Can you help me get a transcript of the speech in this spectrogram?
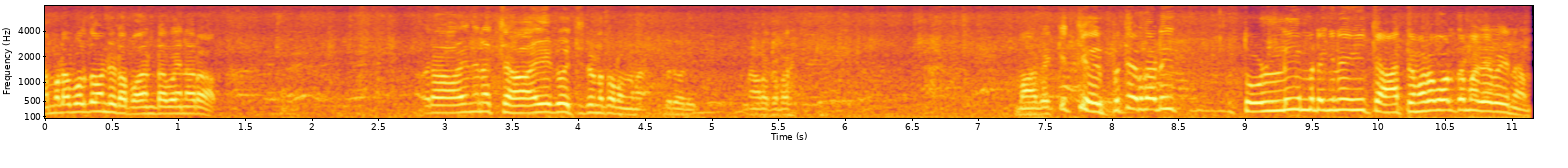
നമ്മുടെ പോലത്തെ വണ്ടിയിടാം പതിനെട്ട് പതിനാറാം. ഒരാളെ തന്നെ ചായയൊക്കെ വെച്ചിട്ടാണ് തുടങ്ങുന്നത് പരിപാടി. നടക്കട്ടെ. മഴയ്ക്ക് ചെറുപ്പം ചെറുതായിട്ട് തുള്ളി മറ്റേ ഇങ്ങനെ ഈ ചാറ്റമഴ പോലത്തെ മഴ പെയ്യണം.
